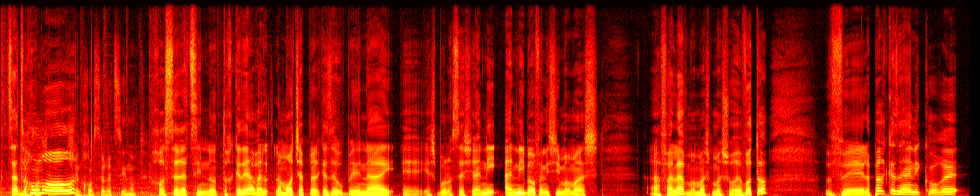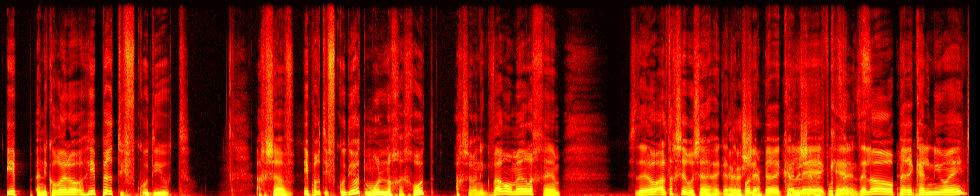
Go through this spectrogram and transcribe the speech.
קצת הומור. של, של חוסר רצינות. חוסר רצינות תוך כדי, אבל למרות שהפרק הזה הוא בעיניי, אה, יש בו נושא שאני, אני באופן אישי ממש עף עליו, ממש ממש אוהב אותו. ולפרק הזה אני קורא, היפ, אני קורא לו היפר תפקודיות. עכשיו, היפר תפקודיות מול נוכחות. עכשיו, אני כבר אומר לכם, שזה לא, אל תחשבו שהגעתם איזה פה לפרק על, אה. כן, זה לא פרק על ניו אייג',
